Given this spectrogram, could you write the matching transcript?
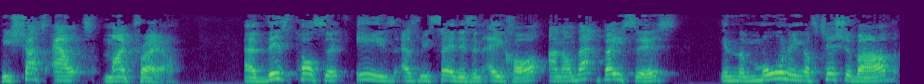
He shut out my prayer. And this Posuk is, as we said, is in Eichor, and on that basis, in the morning of Tisha B'Av,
